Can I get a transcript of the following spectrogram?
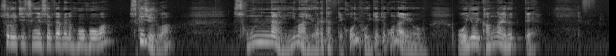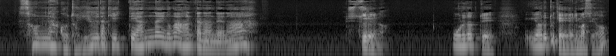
それを実現するための方法は？スケジュールは？そんなん今言われたってホイホイ出てこないよ。おいおい考えるって。そんなこと言うだけ言ってやんないのがあんたなんだよな。失礼な。俺だって、やるときはやりますよ。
